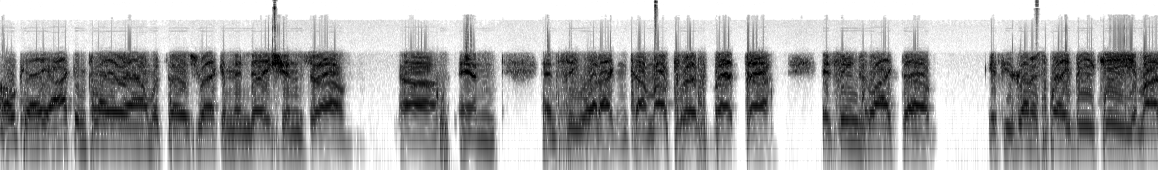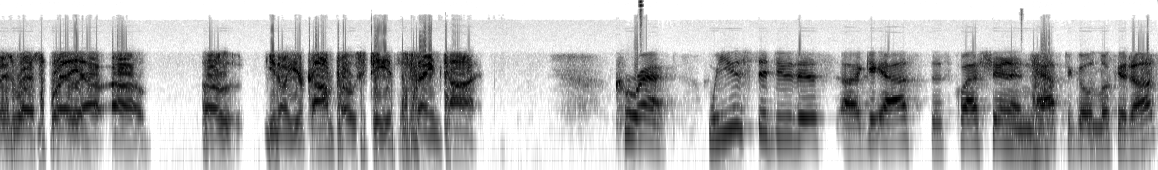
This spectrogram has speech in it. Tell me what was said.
Okay, I can play around with those recommendations uh, uh, and and see what I can come up with. But uh, it seems like the, if you're going to spray BT, you might as well spray a, a, a you know your compost tea at the same time. Correct. We used to do this, uh, get asked this question and have to go look it up,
